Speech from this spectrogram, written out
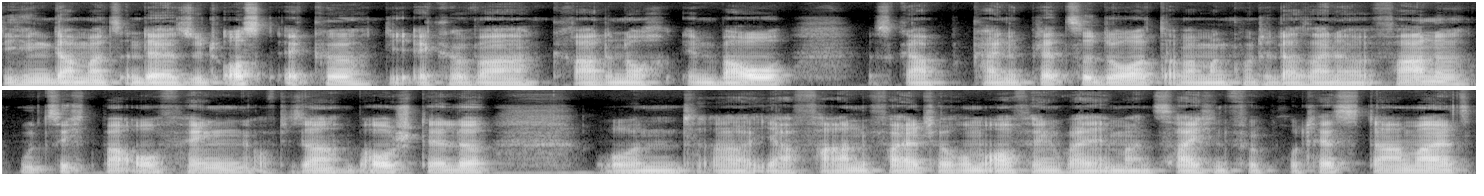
Die hing damals in der Südostecke. Die Ecke war gerade noch im Bau. Es gab keine Plätze dort, aber man konnte da seine Fahne gut sichtbar aufhängen auf dieser Baustelle. Und äh, ja, Fahne falsch herum aufhängen war ja immer ein Zeichen für Protest damals.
